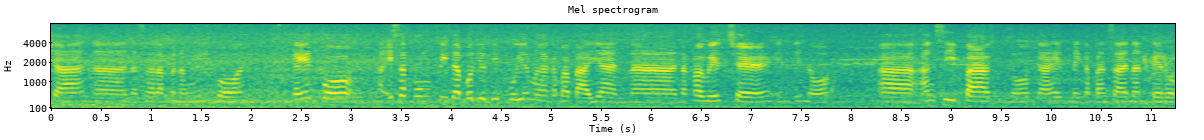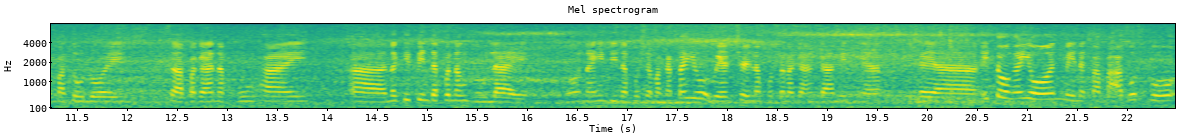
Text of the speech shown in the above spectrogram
siya na nasa harapan ng Wilcon. Ngayon po, ah, isa pong PWD po yun mga kababayan na naka-wheelchair, hindi no? Ah, ang sipag, no? Kahit may kapansanan pero patuloy sa paghanap buhay, ah, nagtitinda po ng gulay no, na hindi na po siya makatayo, wheelchair lang po talaga ang gamit niya. Kaya ito ngayon may nagpapaabot po,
